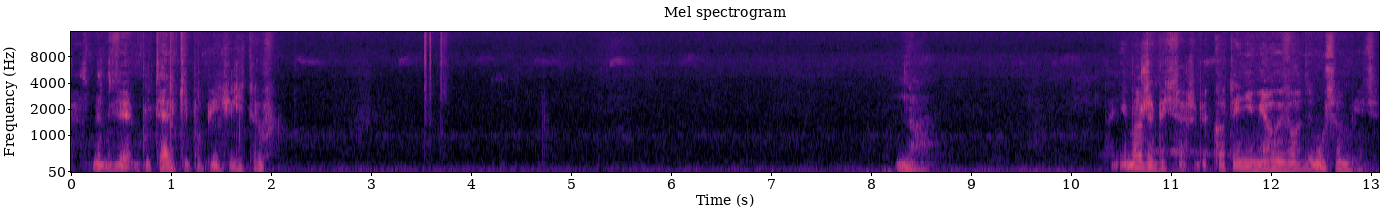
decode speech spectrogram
Wezmę dwie butelki po 5 litrów. No. To nie może być tak, żeby koty nie miały wody. Muszą mieć.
